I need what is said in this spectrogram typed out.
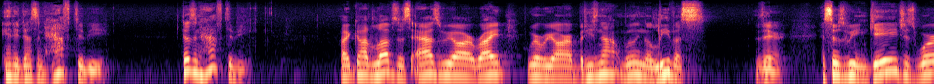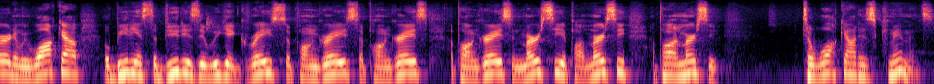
And it doesn't have to be. It doesn't have to be. Right? God loves us as we are, right where we are, but he's not willing to leave us there. And so as we engage his word and we walk out obedience, the beauty is that we get grace upon grace upon grace upon grace and mercy upon mercy upon mercy to walk out his commandments,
